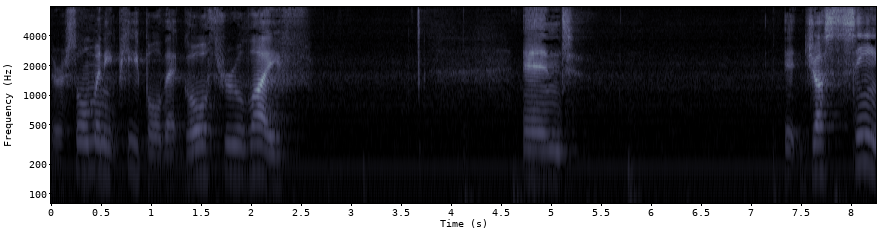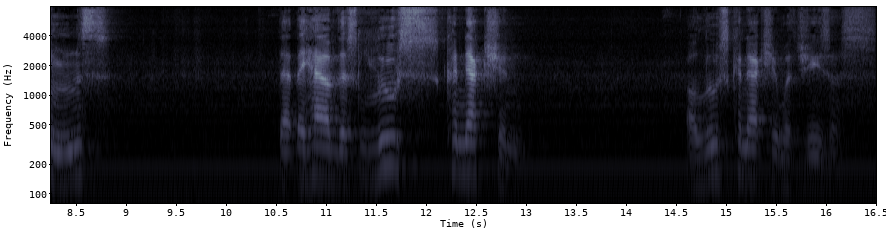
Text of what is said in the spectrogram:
There are so many people that go through life and it just seems that they have this loose connection, a loose connection with Jesus.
